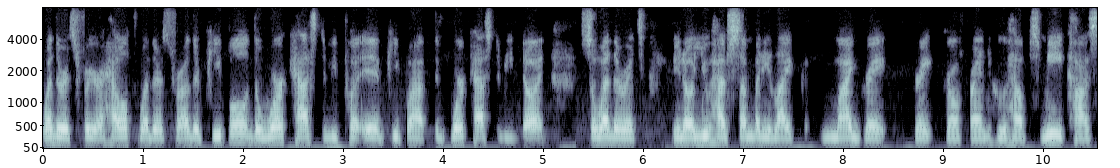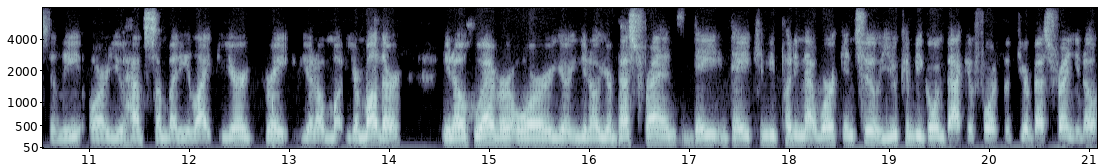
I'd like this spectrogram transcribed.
whether it's for your health whether it's for other people the work has to be put in people have the work has to be done. So whether it's you know you have somebody like my great great girlfriend who helps me constantly or you have somebody like your great you know your mother you know whoever or your you know your best friend they they can be putting that work in too. You can be going back and forth with your best friend you know.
